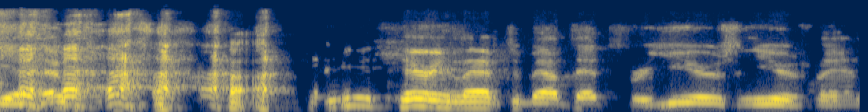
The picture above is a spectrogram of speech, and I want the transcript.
yeah, that was, me and Terry laughed about that for years and years, man.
